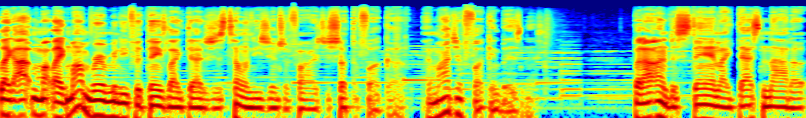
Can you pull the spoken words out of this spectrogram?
like I my, like my remedy for things like that is just telling these gentrifiers to shut the fuck up and mind your fucking business. But I understand like that's not a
